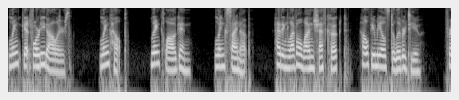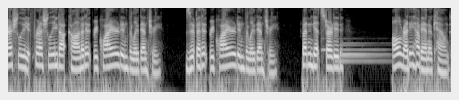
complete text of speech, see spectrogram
Link get $40. Link help. Link login. Link sign up. Heading level 1 chef cooked, healthy meals delivered to you. Freshly at freshly.com edit required invalid entry. Zip edit required invalid entry. Button get started. Already have an account.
